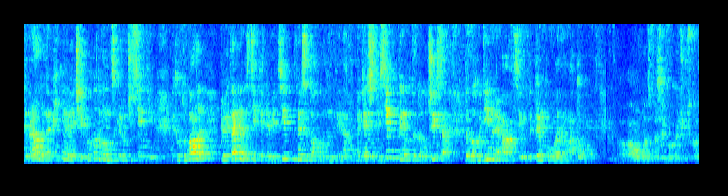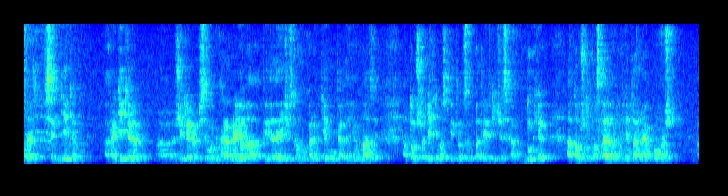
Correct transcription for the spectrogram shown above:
зібрали необхідні речі, виготовили маскируючі сітки, підготували привітальні листівки для бійців Днем Святого Валентина. Ми вдячні всім тим, хто долучився до благодійної акції у підтримку воїнам АТО. Огромное спасибо хочу сказать всем детям, родителям, жителям всего микрорайона, педагогическому коллективу пятой гимназии о том, что дети воспитываются в патриотическом духе, о том, что постоянно гуманитарная помощь э,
